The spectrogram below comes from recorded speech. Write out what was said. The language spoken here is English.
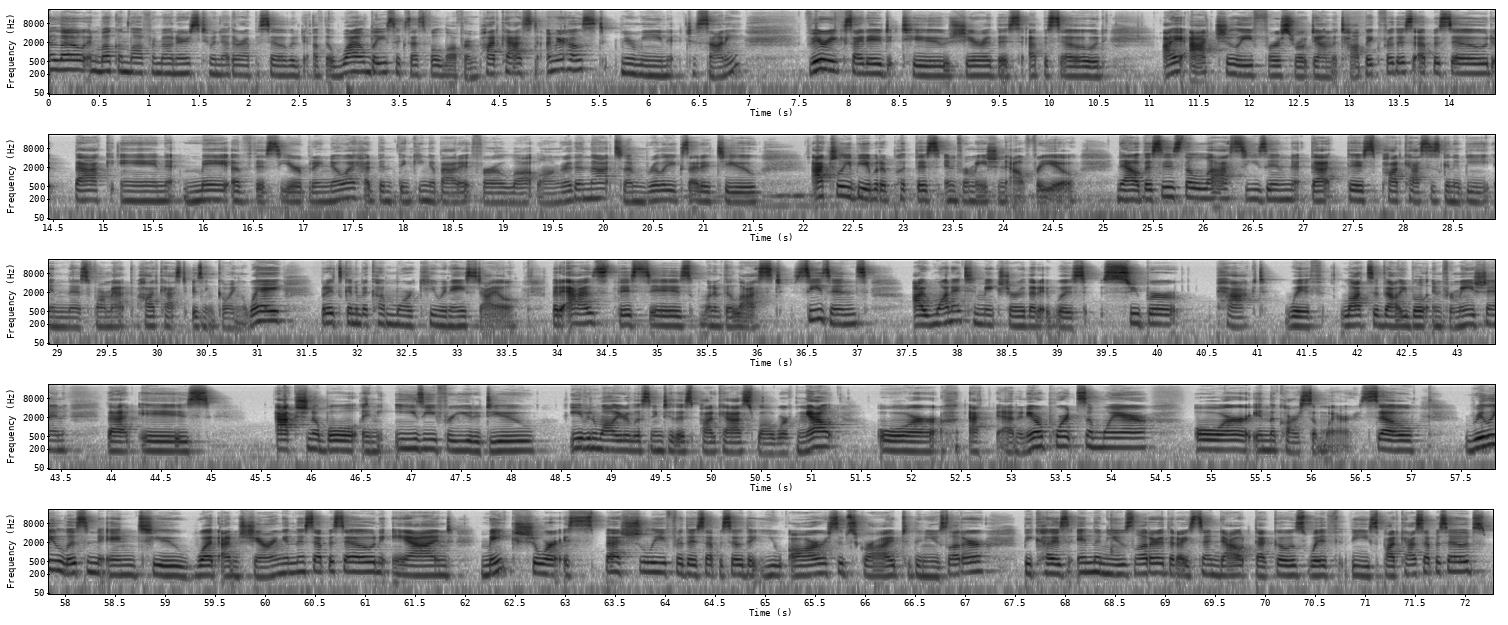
Hello, and welcome, law firm owners, to another episode of the Wildly Successful Law Firm Podcast. I'm your host, Nermeen Jasani. Very excited to share this episode I actually first wrote down the topic for this episode back in May of this year, but I know I had been thinking about it for a lot longer than that. So I'm really excited to actually be able to put this information out for you. Now, this is the last season that this podcast is going to be in this format. The podcast isn't going away, but it's going to become more Q&A style. But as this is one of the last seasons, I wanted to make sure that it was super packed with lots of valuable information that is actionable and easy for you to do, even while you're listening to this podcast while working out or at, at an airport somewhere or in the car somewhere. So, really listen into what I'm sharing in this episode and make sure, especially for this episode, that you are subscribed to the newsletter because in the newsletter that I send out that goes with these podcast episodes,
